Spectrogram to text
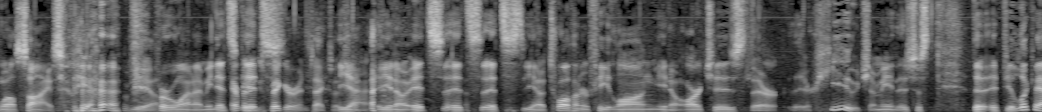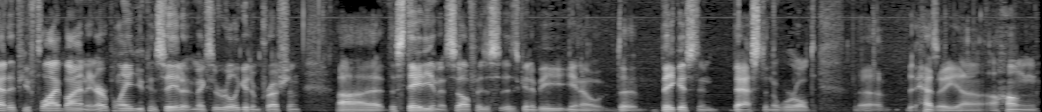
Well, size. yeah. yeah. For one, I mean, it's everything's it's, bigger in Texas. Yeah, you know, it's it's it's you know 1,200 feet long. You know, arches. They're they're huge. I mean, it's just the if you look at it, if you fly by in an airplane, you can see it. It makes a really good impression. Uh, the stadium itself is is going to be you know the biggest and best in the world. Uh, it has a, uh, a hung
